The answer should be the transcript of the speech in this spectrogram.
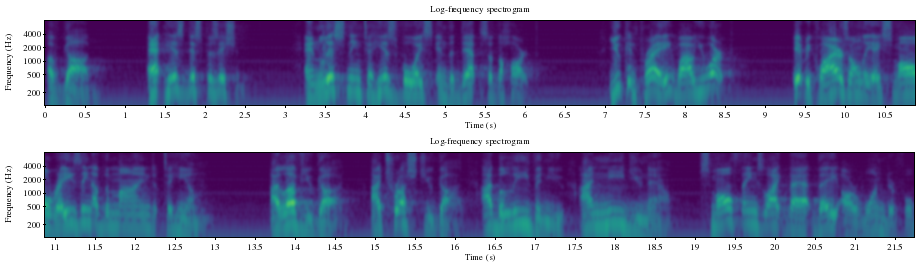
of God at His disposition and listening to His voice in the depths of the heart. You can pray while you work, it requires only a small raising of the mind to Him. I love you, God. I trust you, God. I believe in you. I need you now. Small things like that, they are wonderful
